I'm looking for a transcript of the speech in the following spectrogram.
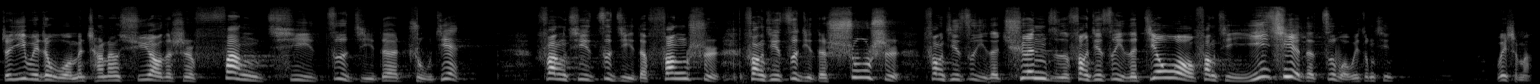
这意味着我们常常需要的是放弃自己的主见，放弃自己的方式，放弃自己的舒适，放弃自己的圈子，放弃自己的骄傲，放弃一切的自我为中心。为什么？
